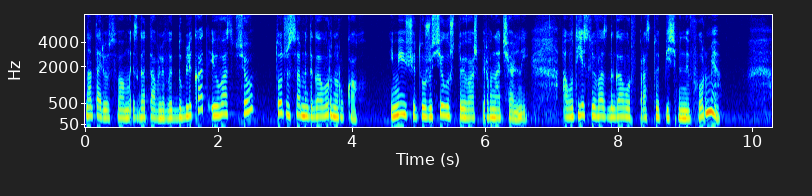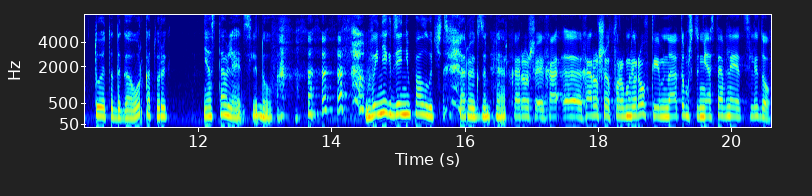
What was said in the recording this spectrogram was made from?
Нотариус вам изготавливает дубликат, и у вас все тот же самый договор на руках имеющий ту же силу, что и ваш первоначальный. А вот если у вас договор в простой письменной форме, то это договор, который не оставляет следов. Вы нигде не получите второй экземпляр. Хорошая, э, хорошая формулировка именно о том, что не оставляет следов.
